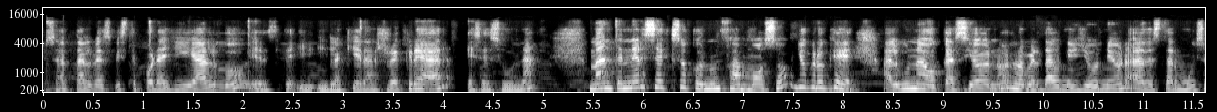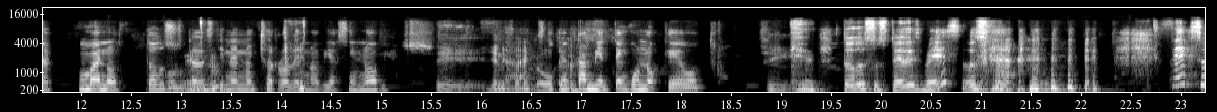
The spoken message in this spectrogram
O sea, tal vez viste por allí algo este, y, y la quieras recrear, esa es una. Mantener sexo con un famoso, yo creo que alguna ocasión, ¿no? Robert Downey Jr. ha de estar muy Bueno, todos Obvio, ustedes ¿no? tienen un chorro de novias y novios. Eh, Jennifer. Lopez. Yo también tengo uno que otro. Sí. todos ustedes, ¿ves? O sea, Mm. sexo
